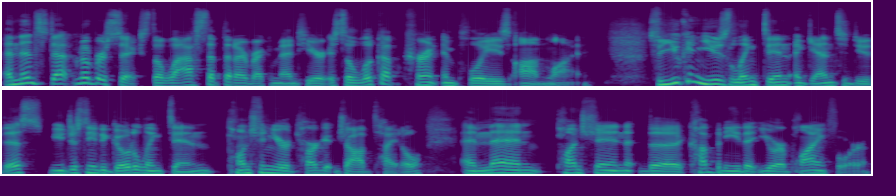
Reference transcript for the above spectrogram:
And then step number six, the last step that I recommend here is to look up current employees online. So you can use LinkedIn again to do this. You just need to go to LinkedIn, punch in your target job title, and then punch in the company that you're applying for.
